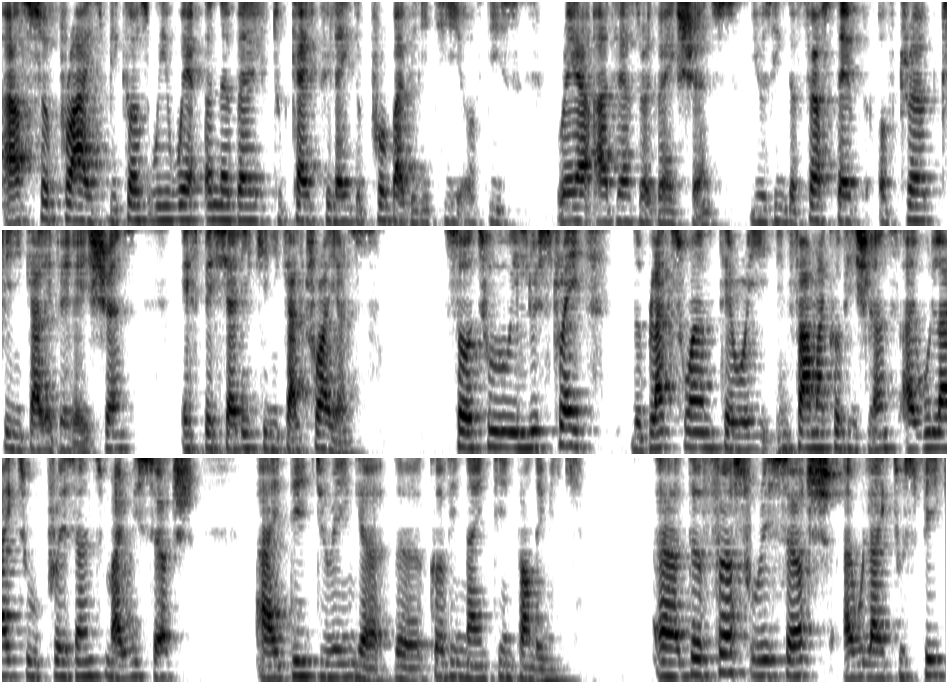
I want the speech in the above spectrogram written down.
are surprised because we were unable to calculate the probability of these rare adverse drug reactions using the first step of drug clinical evaluations, especially clinical trials. So to illustrate the black swan theory in pharmacovigilance, I would like to present my research I did during uh, the COVID-19 pandemic. Uh, the first research I would like to speak,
